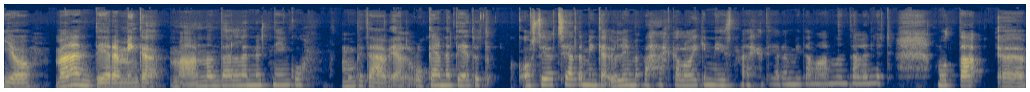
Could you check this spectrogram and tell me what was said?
Joo, mä en tiedä, minkä mä annan tälle nyt, niin kuin, mun pitää vielä lukea ne tietyt osiot sieltä, minkä yli mä vähän ehkä loikin, niistä mä ehkä tiedän, mitä mä annan tälle nyt. Mutta öö,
